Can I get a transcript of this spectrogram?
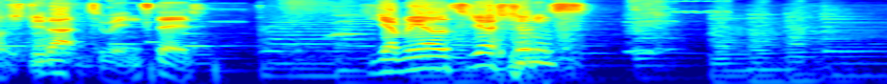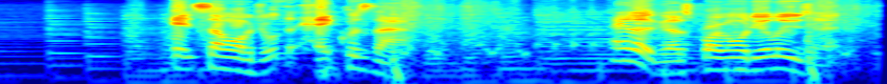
I'll just do that to it instead. Did you have any other suggestions? Hit some object. What the heck was that? Hey look, there's primordial ooze in it.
